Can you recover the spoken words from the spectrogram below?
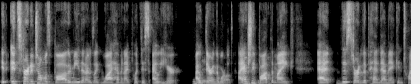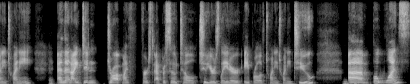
it it started to almost bother me that I was like, why haven't I put this out here, mm-hmm. out there in the world? I actually mm-hmm. bought the mic at the start of the pandemic in 2020. And then I didn't drop my first episode till two years later, April of 2022. Mm-hmm. Um, but once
